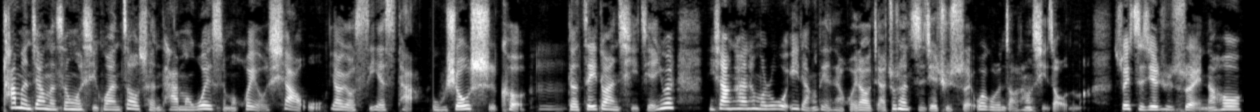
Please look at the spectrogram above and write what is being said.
他们这样的生活习惯造成他们为什么会有下午要有 siesta 午休时刻的这一段期间？嗯、因为你想想看，他们如果一两点才回到家，就算直接去睡，外国人早上洗澡的嘛，所以直接去睡，然后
